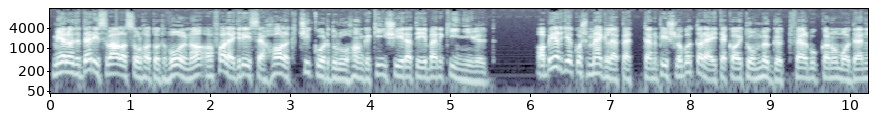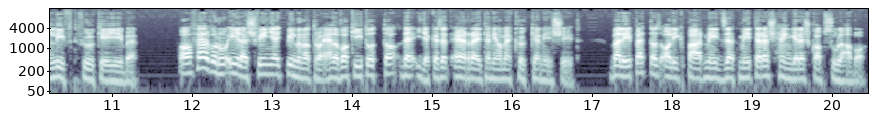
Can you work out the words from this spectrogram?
Mielőtt Deris válaszolhatott volna, a fal egy része halk, csikorduló hang kíséretében kinyílt. A bérgyilkos meglepetten pislogott a rejtekajtó mögött felbukkanó modern lift fülkéjébe. A felvonó éles fény egy pillanatra elvakította, de igyekezett elrejteni a meghökkenését. Belépett az alig pár négyzetméteres hengeres kapszulába.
